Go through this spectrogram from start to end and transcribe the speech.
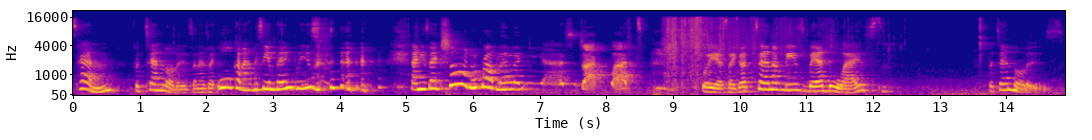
10 for $10. And I was like, oh, can I have the same thing, please? and he's like, sure, no problem. I'm like, yes, jackpot. So yes, I got 10 of these bad boys for $10.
